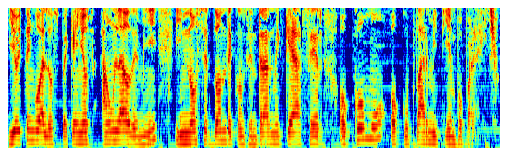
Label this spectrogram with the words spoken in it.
y hoy tengo a los pequeños a un lado de mí y no sé dónde concentrarme, qué hacer o cómo ocupar mi tiempo para ello.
